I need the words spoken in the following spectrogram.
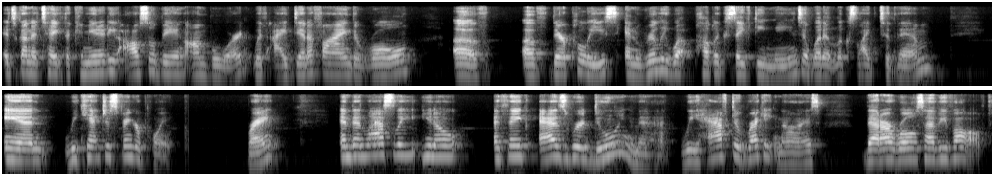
It's going to take the community also being on board with identifying the role of, of their police and really what public safety means and what it looks like to them. And we can't just finger point, right? And then lastly, you know, I think as we're doing that, we have to recognize that our roles have evolved.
